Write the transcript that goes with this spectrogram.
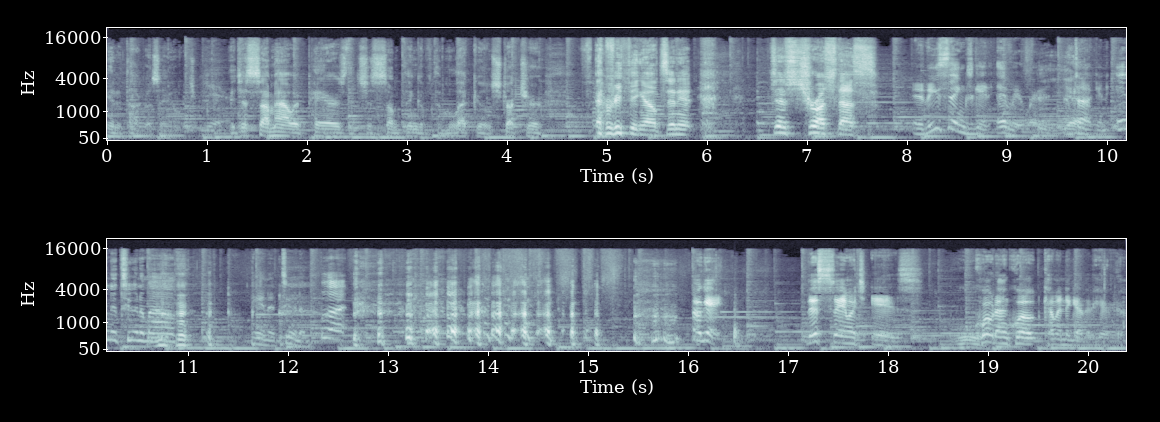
in a taco sandwich. Yeah. It just somehow it pairs. It's just something of the molecular structure, everything else in it. Just trust us. Yeah, these things get everywhere. I'm talking in a tuna mouth, in a tuna butt. Okay, this sandwich is Ooh. quote unquote coming together here.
